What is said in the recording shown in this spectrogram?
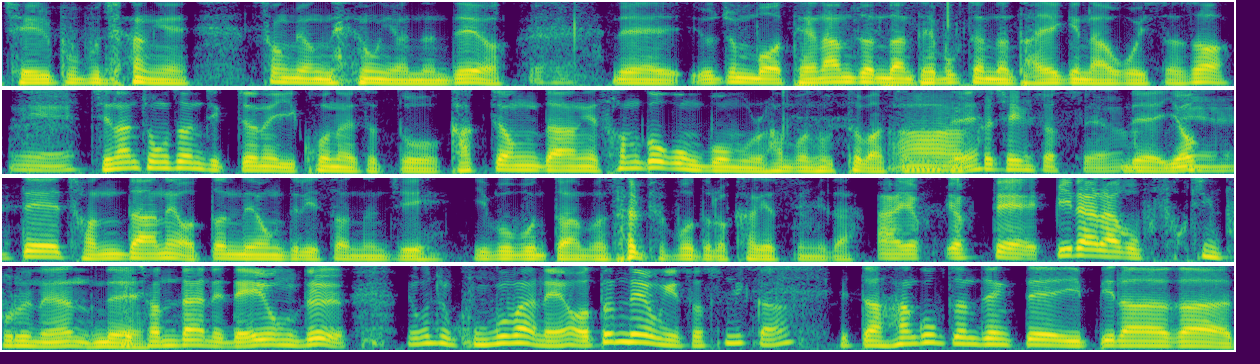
제1부부장의 성명 내용이었는데요. 네, 요즘 뭐 대남전단, 대북전단 다 얘기 나오고 있어서 네. 지난 총선 직전에 이 코너에서 또 각 정당의 선거 공보물을 한번 훑어봤었는데, 아, 그 재밌었어요. 네, 역대 네. 전단에 어떤 내용들이 있었는지 이 부분 또 한번 살펴보도록 하겠습니다. 아, 역, 역대 삐라라고 속칭 부르는 그 네. 그 전단의 내용들 이건 좀 궁금하네요. 어떤 내용이 있었습니까? 일단 한국 전쟁 때 이 삐라가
